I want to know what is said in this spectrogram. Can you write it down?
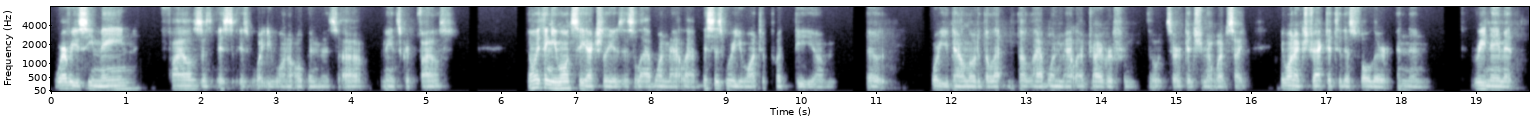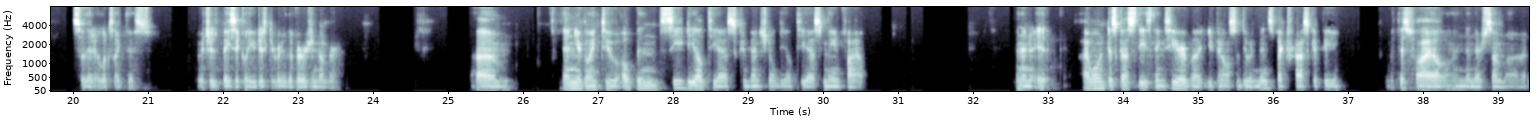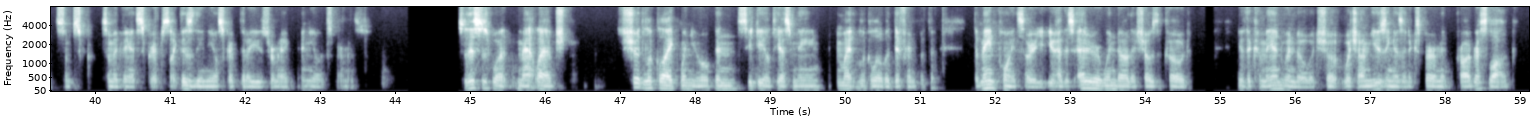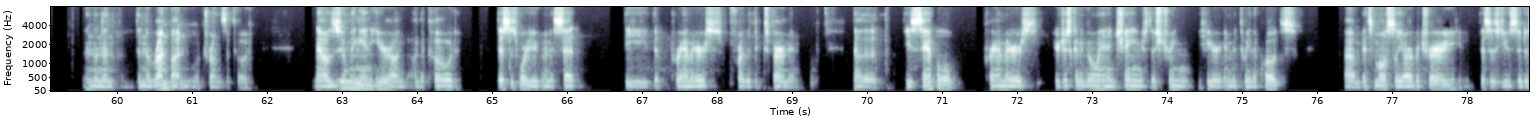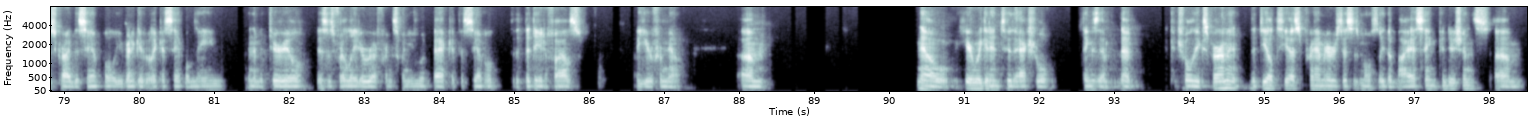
wherever you see main files is, is, is what you want to open as uh, main script files. The only thing you won't see actually is this LabOne MATLAB. This is where you want to put the, um, the where you downloaded the, lab, the LabOne MATLAB driver from the Zurich instrument website. You want to extract it to this folder and then rename it so that it looks like this, which is basically you just get rid of the version number. Um, then you're going to open CDLTS, conventional DLTS main file. And then it, I won't discuss these things here, but you can also do admittance spectroscopy with this file. And then there's some, uh, some, some advanced scripts. Like this is the anneal script that I use for my anneal experiments. So this is what MATLAB sh should look like when you open CDLTS main. It might look a little bit different, but the, the main points are you have this editor window that shows the code. You have the command window, which show, which I'm using as an experiment progress log, and then, then, then the run button, which runs the code. Now zooming in here on, on the code, this is where you're going to set the, the parameters for the experiment. Now the, these sample parameters, you're just going to go in and change the string here in between the quotes. Um, it's mostly arbitrary. This is used to describe the sample. You're going to give it like a sample name in the material. This is for later reference when you look back at the sample, the, the data files a year from now. Um, now, here we get into the actual things that, that control the experiment. The DLTS parameters, this is mostly the biasing conditions. Um,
